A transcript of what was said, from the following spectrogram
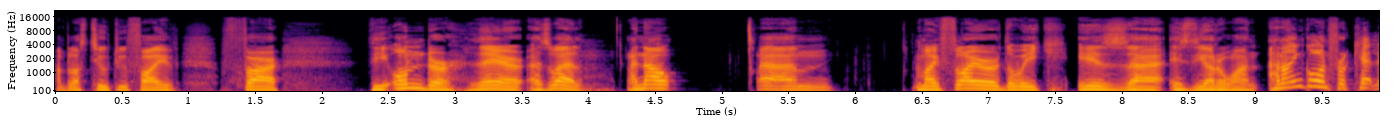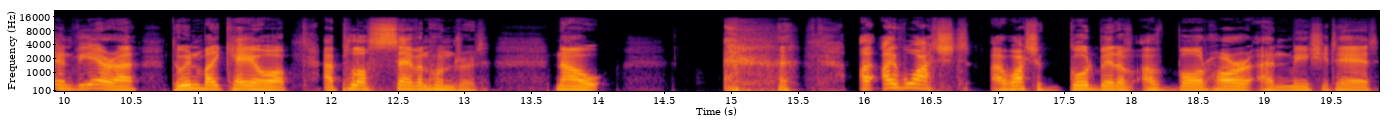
and plus 225 for the under there as well. And now, um, my flyer of the week is uh, is the other one, and I'm going for Ketlen Vieira to win by KO at plus 700. Now, I, have watched I watched a good bit of, of both her and Miesha Tate,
